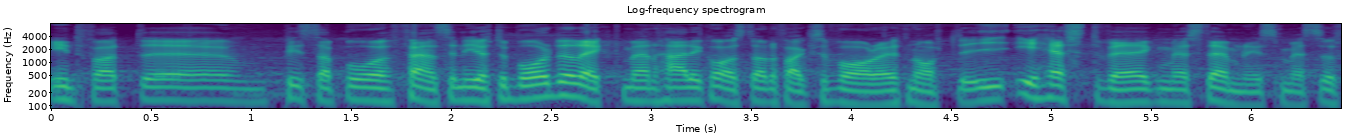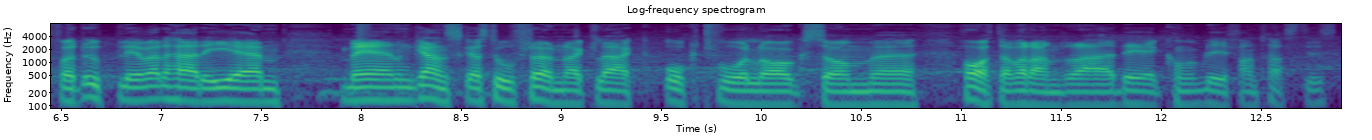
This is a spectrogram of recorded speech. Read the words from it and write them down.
Inte för att eh, pissa på fansen i Göteborg direkt, men här i Karlstad har det faktiskt varit något i, i hästväg med stämningsmässigt. För att uppleva det här igen med en ganska stor Frölunda-klack och två lag som eh, hatar varandra, det kommer bli fantastiskt.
